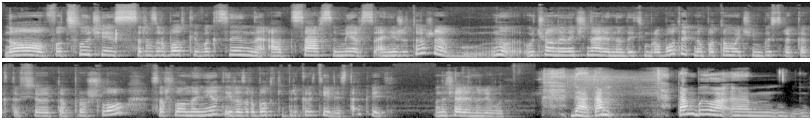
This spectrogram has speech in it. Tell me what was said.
но вот в случае с разработкой вакцины от SARS и MERS, они же тоже, ну, ученые начинали над этим работать, но потом очень быстро как-то все это прошло, сошло на нет, и разработки прекратились, так ведь? В начале нулевых. Да, там там была, эм,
